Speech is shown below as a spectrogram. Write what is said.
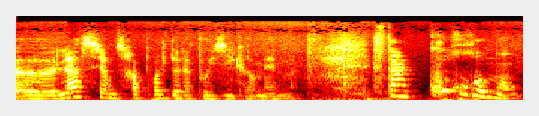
Euh, là, on se rapproche de la poésie quand même. C'est un court roman.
